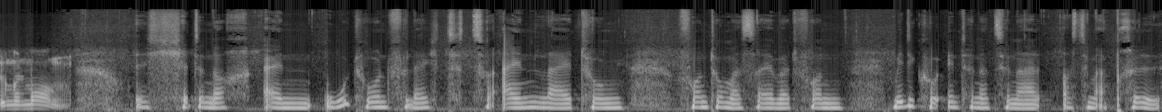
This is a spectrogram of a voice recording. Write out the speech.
Schönen guten Morgen. Ich hätte noch einen O-Ton vielleicht zur Einleitung von Thomas Seibert von Medico International aus dem April.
